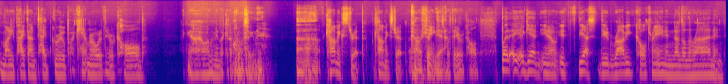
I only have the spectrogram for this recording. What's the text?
Monty Python type group. I can't remember what they were called. Oh, let me look it up. Hold on a second here. comic strip, comic strip, uh, Comic I strip, think is what they were called. But again, you know, it's yes, dude, Robbie Coltrane and Nuns on the Run, and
